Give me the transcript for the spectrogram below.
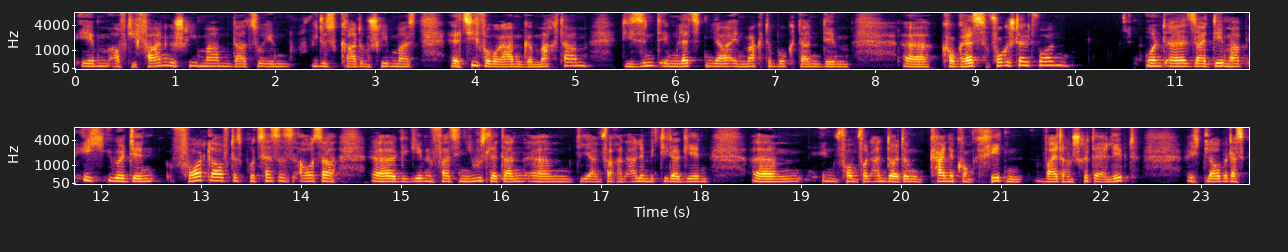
eben auf die Fahnen geschrieben haben, dazu eben, wie du es gerade umschrieben hast, äh, Zielvorgaben gemacht haben. Die sind im letzten Jahr in Magdeburg dann dem äh, Kongress vorgestellt worden. Und äh, seitdem habe ich über den Fortlauf des Prozesses, außer äh, gegebenenfalls in Newslettern, ähm, die einfach an alle Mitglieder gehen, ähm, in Form von Andeutungen keine konkreten weiteren Schritte erlebt. Ich glaube, das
